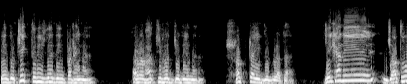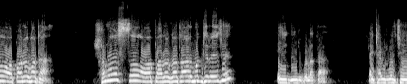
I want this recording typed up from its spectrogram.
কিন্তু ঠিক তিরিশ দিনের দিন পাঠাই না, আমরা ভাতৃভোজ্য দিই না, সবটাই দুর্বলতা। যেখানে যত অপারগতা সমস্ত অপারগতার মধ্যে রয়েছে এই দুর্বলতা। তাই ঠাকুর বলছেন,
